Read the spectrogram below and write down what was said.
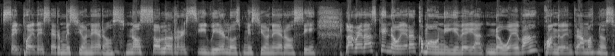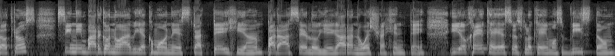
se puede ser misioneros, no solo recibir los misioneros. Sí, la verdad es que no era como una idea nueva cuando entramos nosotros, sin embargo no había como una estrategia para hacerlo llegar a nuestra gente. Y yo creo que eso es lo que hemos visto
